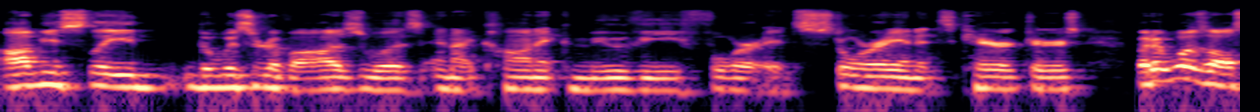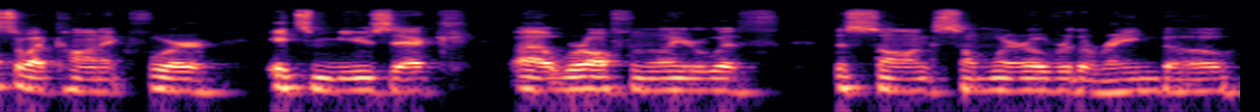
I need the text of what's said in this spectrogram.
obviously the wizard of oz was an iconic movie for its story and its characters but it was also iconic for its music uh, we're all familiar with the song somewhere over the rainbow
